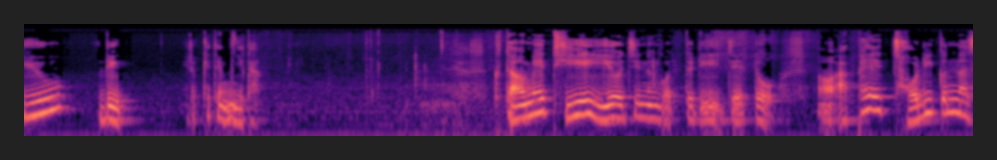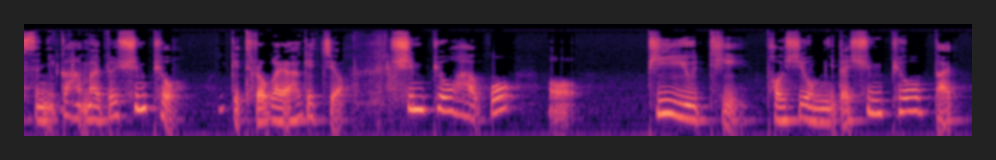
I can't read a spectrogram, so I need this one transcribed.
you reap 이렇게 됩니다. 그 다음에 뒤에 이어지는 것들이 이제 또 어, 앞에 절이 끝났으니까 아마도 쉼표 이렇게 들어가야 하겠죠. 쉼표하고 어, but 벗이 옵니다. 쉼표 밭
